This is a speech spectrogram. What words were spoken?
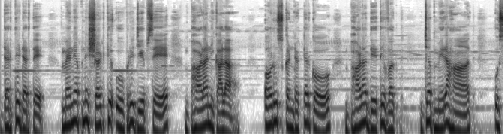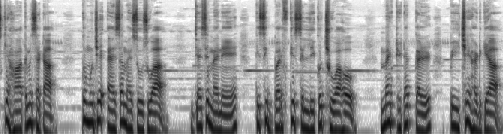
डरते डरते मैंने अपने शर्ट के ऊपरी जेब से भाड़ा निकाला और उस कंडक्टर को भाड़ा देते वक्त जब मेरा हाथ उसके हाथ में सटा तो मुझे ऐसा महसूस हुआ जैसे मैंने किसी बर्फ़ की सिल्ली को छुआ हो। मैं ठिठक कर पीछे हट गया।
